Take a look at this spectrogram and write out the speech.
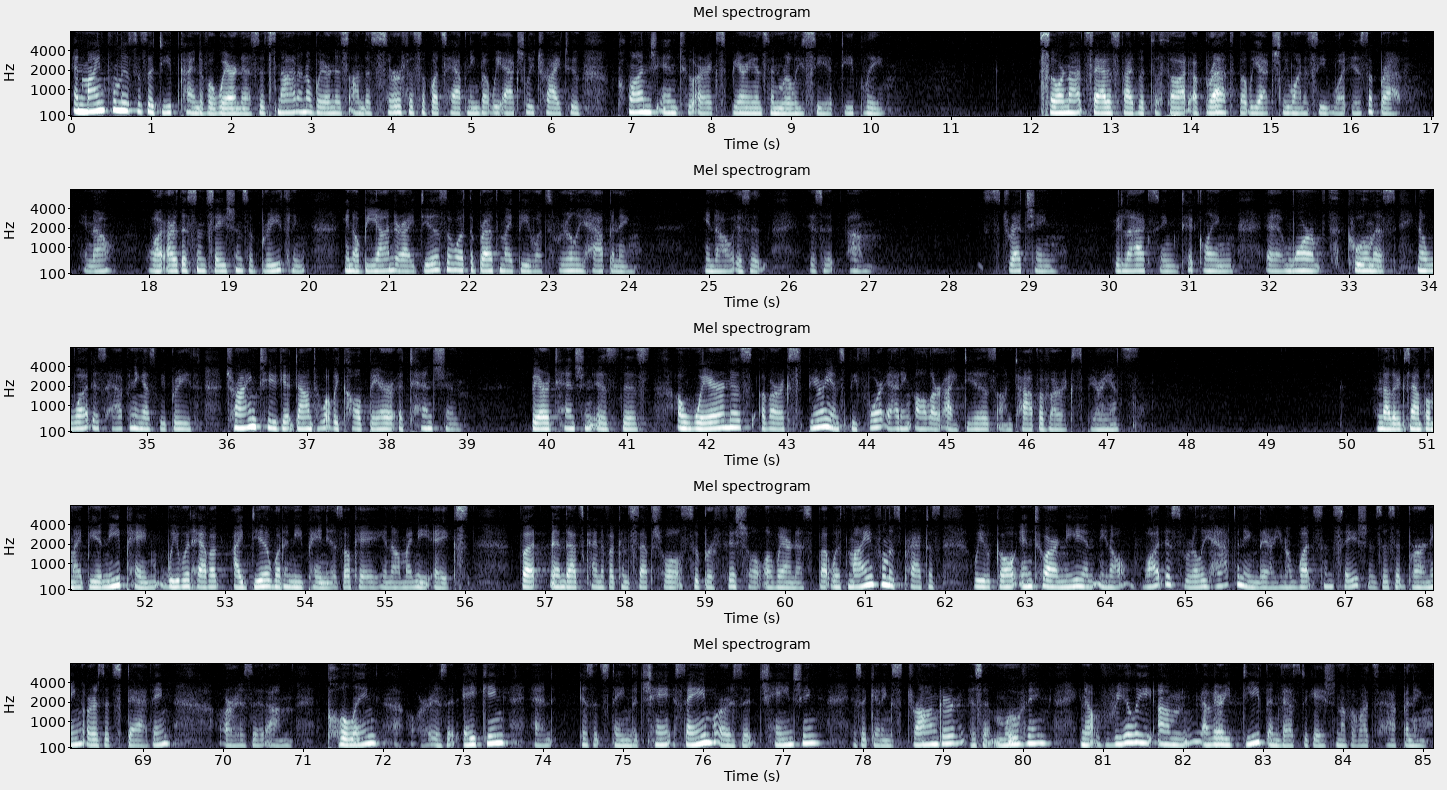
And mindfulness is a deep kind of awareness. It's not an awareness on the surface of what's happening, but we actually try to plunge into our experience and really see it deeply. So we're not satisfied with the thought of breath, but we actually want to see what is a breath, you know? What are the sensations of breathing? You know, beyond our ideas of what the breath might be, what's really happening? You know, is it, is it um, stretching? relaxing, tickling, uh, warmth, coolness. You know, what is happening as we breathe? Trying to get down to what we call bare attention. Bare attention is this awareness of our experience before adding all our ideas on top of our experience. Another example might be a knee pain. We would have an idea what a knee pain is. Okay, you know, my knee aches. But, and that's kind of a conceptual, superficial awareness. But with mindfulness practice, we would go into our knee and, you know, what is really happening there? You know, what sensations? Is it burning or is it stabbing? Or is it um, pulling? Or is it aching? And is it staying the cha- same or is it changing? Is it getting stronger? Is it moving? You know, really um, a very deep investigation of what's happening.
